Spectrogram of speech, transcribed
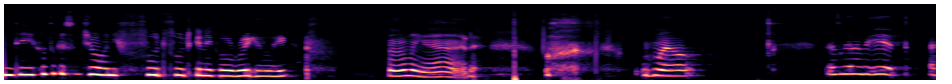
देखो तो कैसे जवानी फूट फूट के निकल रही है like oh my god well that's gonna be it I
